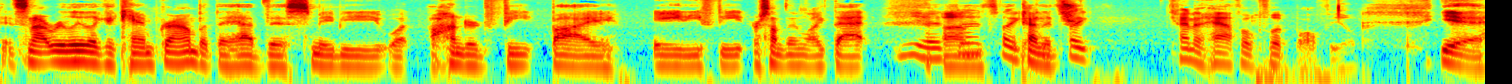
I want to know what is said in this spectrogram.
It's not really like a campground, but they have this maybe what hundred feet by eighty feet or something like that. Yeah, it's, Um, it's like kinda tr- like kind of half a football field. Yeah,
